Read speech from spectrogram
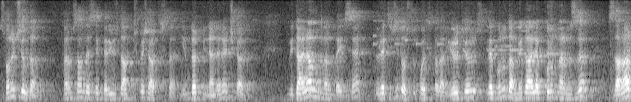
Son 3 yılda tarımsal destekleri %65 artışla 24 milyar liraya çıkardık. Müdahale alımlarında ise üretici dostu politikalar yürütüyoruz ve bunu da müdahale kurumlarımızı zarar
